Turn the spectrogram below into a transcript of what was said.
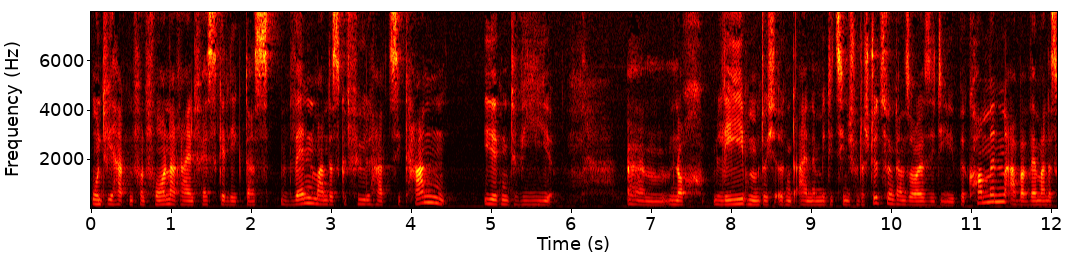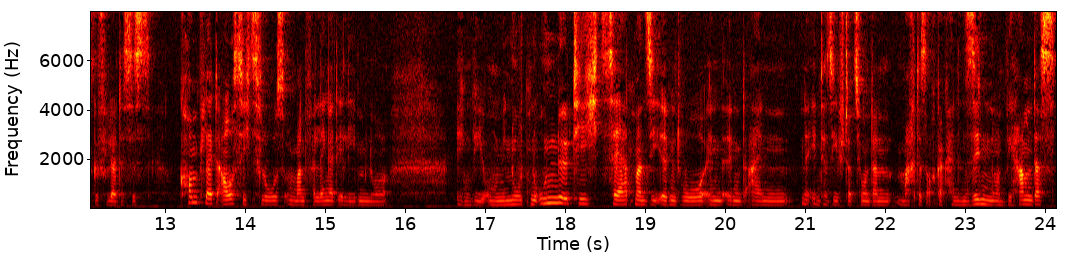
Und wir hatten von vornherein festgelegt, dass wenn man das Gefühl hat, sie kann irgendwie ähm, noch leben durch irgendeine medizinische Unterstützung, dann soll sie die bekommen. Aber wenn man das Gefühl hat, es ist komplett aussichtslos und man verlängert ihr Leben nur irgendwie um Minuten unnötig, zerrt man sie irgendwo in irgendeine Intensivstation, dann macht es auch gar keinen Sinn. Und wir haben das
